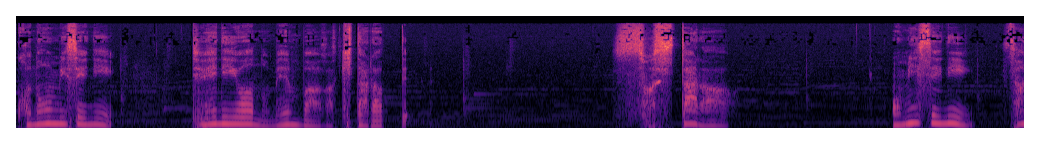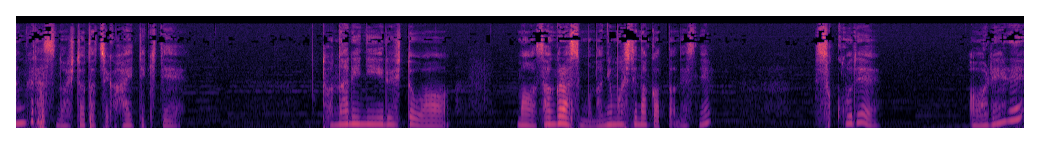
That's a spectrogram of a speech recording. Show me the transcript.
このお店に21のメンバーが来たらって。そしたらお店にサングラスの人たちが入ってきて隣にいる人はまあサングラスも何もしてなかったんですね。そこであれれ？っ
